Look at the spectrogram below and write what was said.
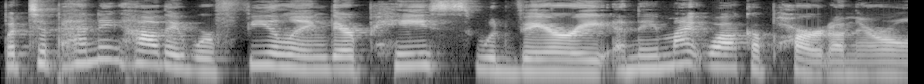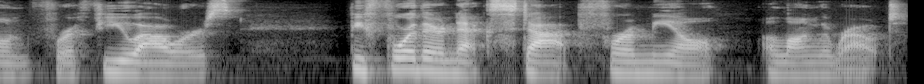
But depending how they were feeling, their pace would vary and they might walk apart on their own for a few hours before their next stop for a meal along the route.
